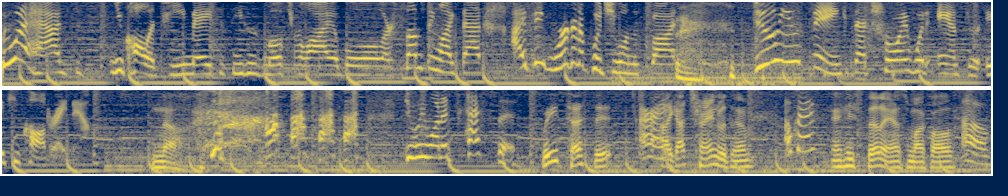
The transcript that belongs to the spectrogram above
we would have had to, you call a teammate to see who's most reliable or something like that. I think we're gonna put you on the spot. do you think that Troy would answer if you called right now? No, Do we want to test this? we test it. All right. Like I trained with him, Okay. and he still didn't answer my calls. Oh,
